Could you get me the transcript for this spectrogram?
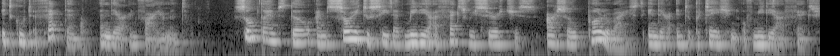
it could affect them and their environment. Sometimes, though, I'm sorry to see that media effects researchers are so polarized in their interpretation of media effects.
